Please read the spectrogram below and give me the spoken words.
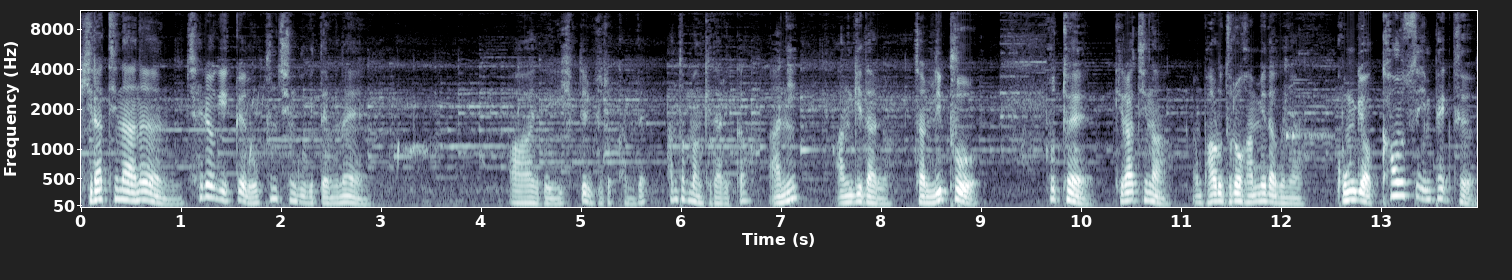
기라티나는 체력이 꽤 높은 친구이기 때문에 아 이거 20딜 부족한데? 한 턴만 기다릴까? 아니 안 기다려 자 리프 후퇴 기라티나 바로 들어갑니다 그냥 공격 카운스 임팩트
